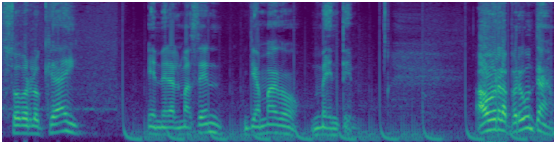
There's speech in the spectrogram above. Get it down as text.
sobre lo que hay en el almacén llamado mente. Ahora pregunta,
